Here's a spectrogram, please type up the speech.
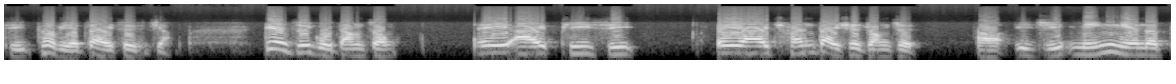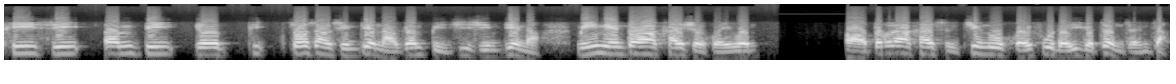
提特别再一次讲，电子股当中，AI PC、AI 穿戴式装置。好，以及明年的 PC、NB 就是 P 桌上型电脑跟笔记型电脑，明年都要开始回温，啊，都要开始进入回复的一个正成长。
